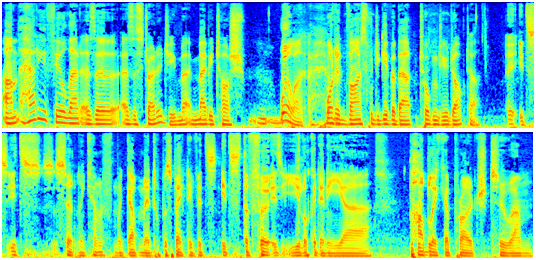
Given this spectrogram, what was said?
Um, how do you feel that as a, as a strategy? Maybe, Tosh, Well, I, what advice would you give about talking to your doctor? it's it's certainly coming from a governmental perspective. It's it's the first. You look at any uh, public approach to um,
